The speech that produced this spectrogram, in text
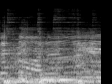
กันต่อเลย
